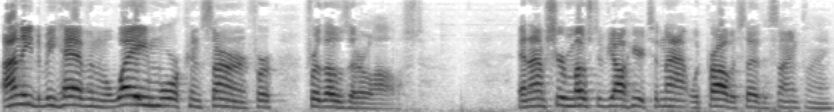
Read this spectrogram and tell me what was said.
I need to be having way more concern for, for those that are lost. And I'm sure most of y'all here tonight would probably say the same thing.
